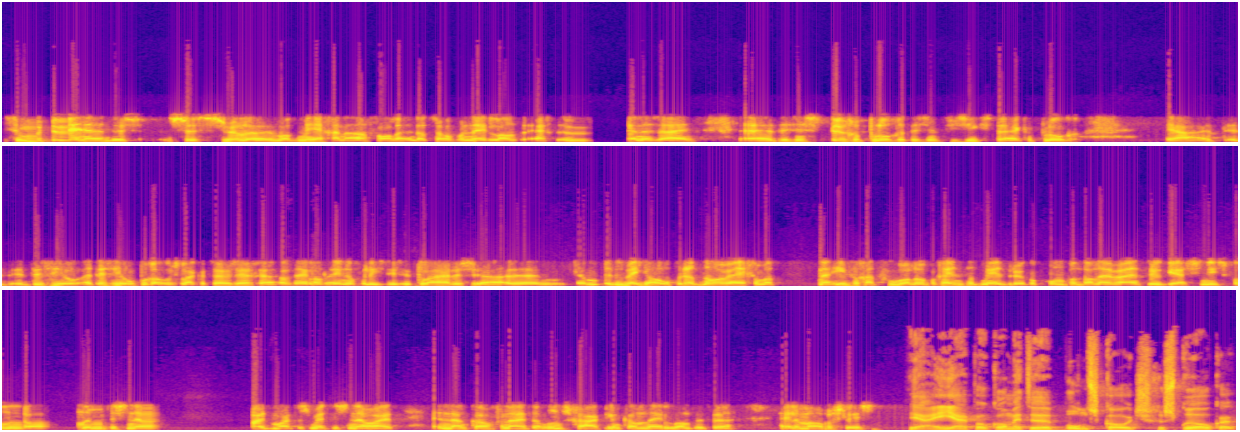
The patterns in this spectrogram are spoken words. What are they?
ze moeten winnen, dus ze zullen wat meer gaan aanvallen. En dat zal voor Nederland echt een winnen zijn. Uh, het is een stugge ploeg, het is een fysiek sterke ploeg. Ja, het, het, is heel, het is heel broos. Laat ik het zo zeggen. Als Nederland 1-0 verliest, is het klaar. Dus ja, uh, het is een beetje hopen dat Noorwegen wat naïver gaat voetballen. Op een gegeven moment wat meer druk op komt. Want dan hebben wij natuurlijk ja, Genies van de met de snelheid uit Martens met de snelheid. En dan kan vanuit de omschakeling kan Nederland het uh, helemaal beslissen. Ja, en jij hebt ook al met de bondscoach gesproken.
